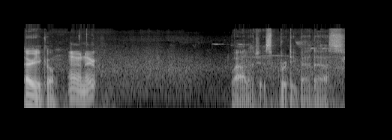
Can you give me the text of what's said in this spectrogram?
There you go. Oh no. Wow, that is pretty badass.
